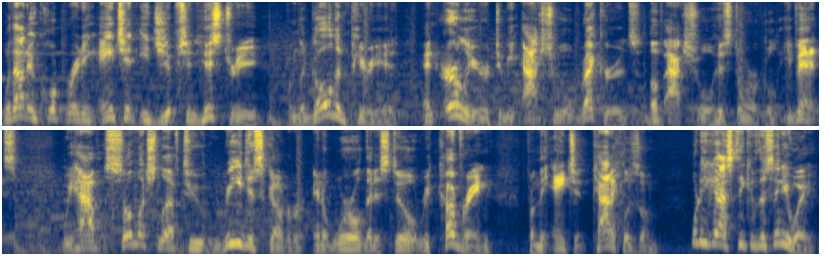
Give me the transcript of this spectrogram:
without incorporating ancient Egyptian history from the Golden Period and earlier to be actual records of actual historical events. We have so much left to rediscover in a world that is still recovering from the ancient cataclysm. What do you guys think of this anyway?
